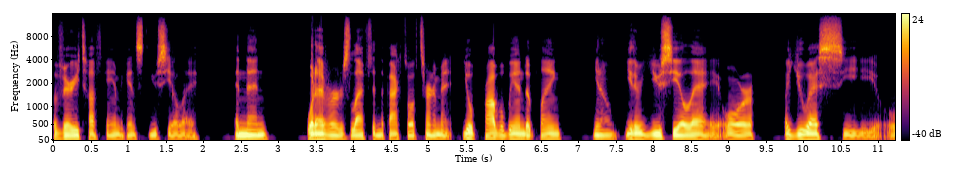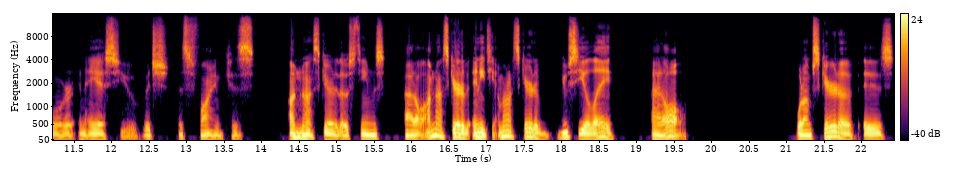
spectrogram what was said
a very tough game against UCLA. And then whatever's left in the Pac 12 tournament, you'll probably end up playing, you know, either UCLA or a USC or an ASU, which is fine because I'm not scared of those teams at all. I'm not scared of any team. I'm not scared of UCLA at all. What I'm scared of is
